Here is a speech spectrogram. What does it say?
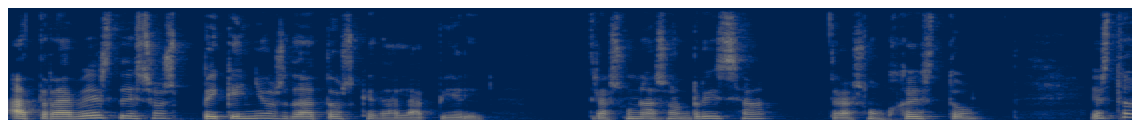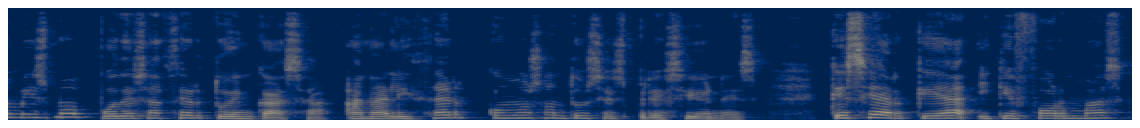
a través de esos pequeños datos que da la piel, tras una sonrisa, tras un gesto. Esto mismo puedes hacer tú en casa, analizar cómo son tus expresiones, qué se arquea y qué formas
